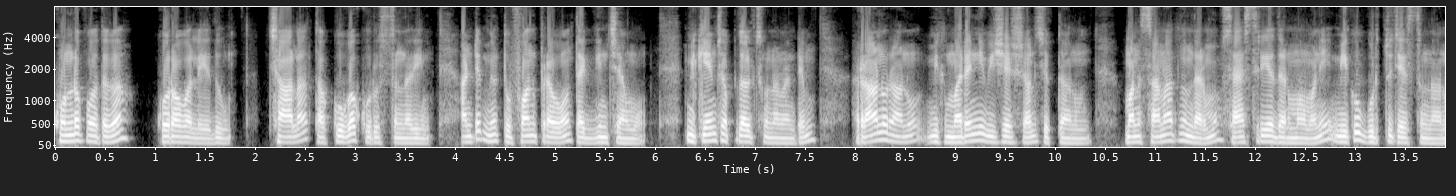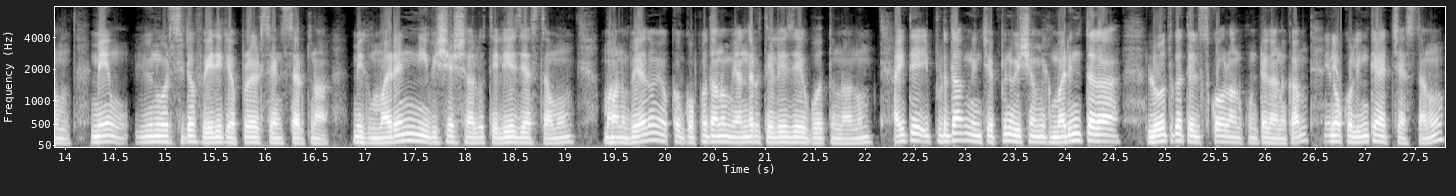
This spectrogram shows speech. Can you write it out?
కుండపోతగా కురవలేదు. చాలా తక్కువగా కురుస్తున్నది. అంటే మేము తుఫాన్ ప్రభావం తగ్గించాము. మీకేం చెప్పదలుచుకున్నానంటే రాను రాను మీకు మరిన్ని విశేషాలు చెప్తాను. మన సనాతన ధర్మం శాస్త్రీయ ధర్మం అని మీకు గుర్తు చేస్తున్నాను. మేము university of Vedic applied science తరపున మీకు మరిన్ని విశేషాలు తెలియజేస్తాము. మన వేదం యొక్క గొప్పదనం మీ అందరికి తెలియజేయబోతున్నాను. అయితే ఇప్పుడు దాకా నేను చెప్పిన విషయం మీకు మరింతగా లోతుగా తెలుసుకోవాలనుకుంటే కనుక నేను ఒక లింక్ యాడ్ చేస్తాను.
